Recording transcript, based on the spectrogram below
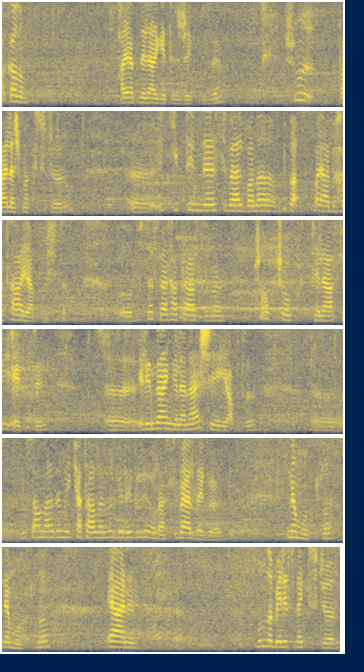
Bakalım hayat neler getirecek bize. Şunu paylaşmak istiyorum. Ee, ilk gittiğimde Sibel bana bir, ba- bayağı bir hata yapmıştı. Ee, bu sefer hatasını çok çok telafi etti. Ee, elinden gelen her şeyi yaptı. Ee, insanlar demek ki hatalarını görebiliyorlar. Sibel de gördü. Ne mutlu, ne mutlu. Yani e, bunu da belirtmek istiyorum.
